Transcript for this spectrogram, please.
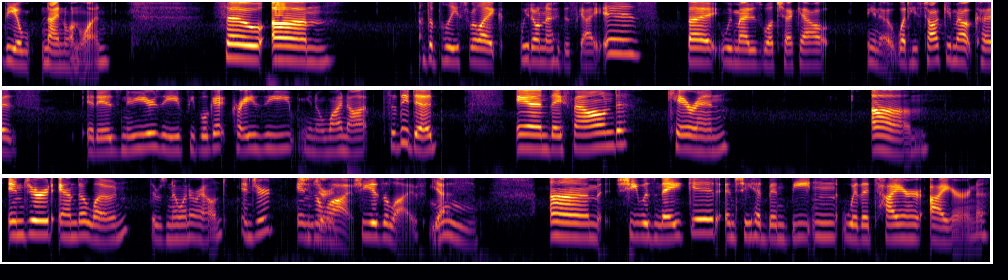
via 911. So um the police were like, "We don't know who this guy is, but we might as well check out, you know, what he's talking about cuz it is New Year's Eve. People get crazy, you know, why not?" So they did. And they found Karen um injured and alone. There was no one around. Injured? She's alive. She is alive. Yes. Ooh. Um, she was naked and she had been beaten with a tire iron,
